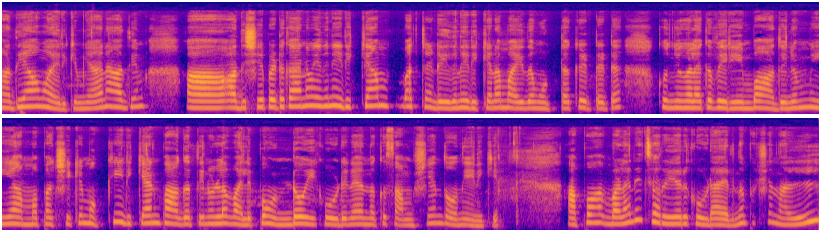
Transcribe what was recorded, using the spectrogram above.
മതിയാവുമായിരിക്കും. ഞാൻ ആദ്യം അതിശയപ്പെട്ടു. കാരണം ഇതിന് ഇരിക്കാൻ പറ്റണ്ടേ? ഇതിന് ഇരിക്കണം. മുട്ടൊക്കെ ഇട്ടിട്ട് കുഞ്ഞുങ്ങളൊക്കെ വിരിയുമ്പോൾ അതിനും ഈ അമ്മ പക്ഷിക്കും ഒക്കെ ഇരിക്കാൻ പാകത്തിനുള്ള വലിപ്പം ഉണ്ടോ ഈ കൂടിന് എന്നൊക്കെ സംശയം തോന്നി എനിക്ക്. അപ്പോൾ വളരെ ചെറിയൊരു കൂടായിരുന്നു. പക്ഷെ നല്ല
